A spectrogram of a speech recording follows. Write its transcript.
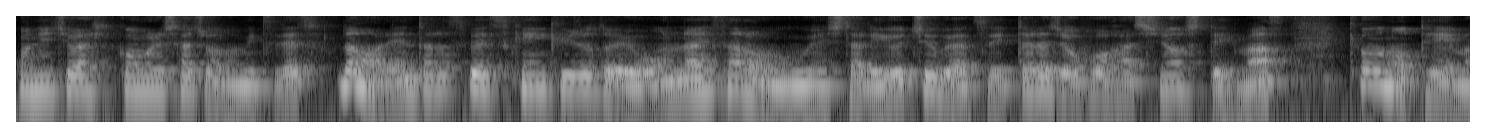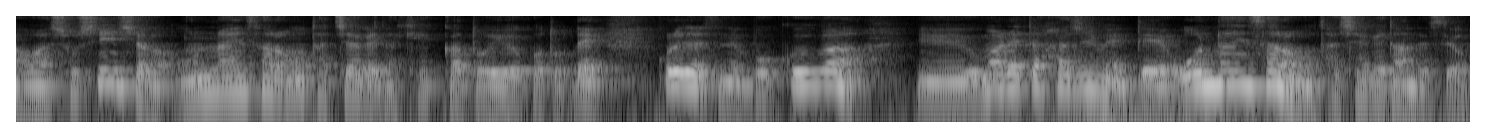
こんにちは、引きこもり社長のみつです。普段はレンタルスペース研究所というオンラインサロンを運営したり、YouTube や Twitter で情報発信をしています。今日のテーマは、初心者がオンラインサロンを立ち上げた結果ということで、これですね、僕が、えー、生まれて初めてオンラインサロンを立ち上げたんですよ。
